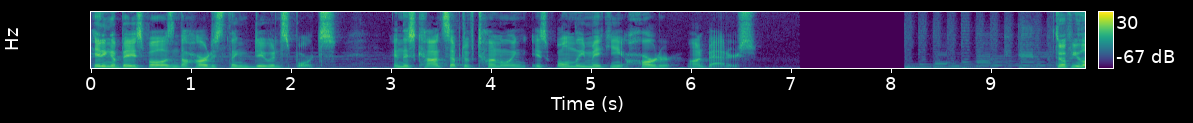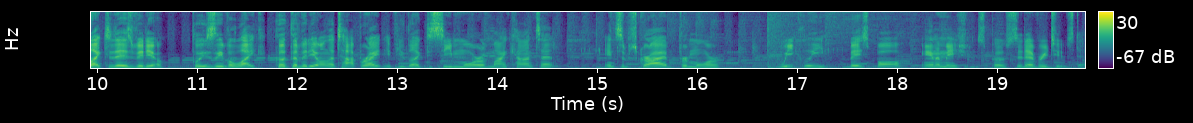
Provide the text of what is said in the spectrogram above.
Hitting a baseball isn't the hardest thing to do in sports, and this concept of tunneling is only making it harder on batters. So if you liked today's video, please leave a like, click the video on the top right if you'd like to see more of my content, and subscribe for more weekly baseball animations posted every Tuesday.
